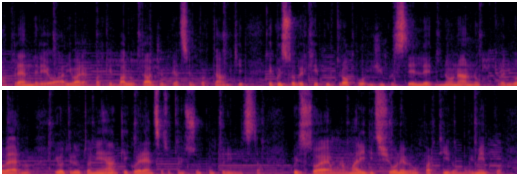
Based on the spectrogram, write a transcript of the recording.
a prendere o arrivare a qualche ballottaggio in piazze importanti e questo perché purtroppo i 5 Stelle non hanno cultura di governo e oltretutto neanche coerenza sotto nessun punto di vista. Questo è una maledizione per un partito, un movimento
